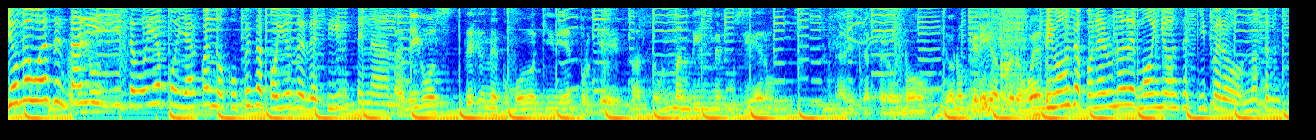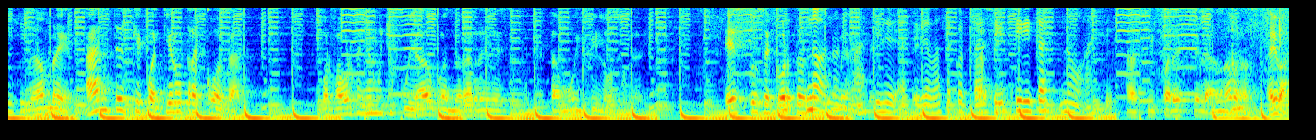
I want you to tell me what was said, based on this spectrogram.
Yo me voy a sentar y, te voy a apoyar cuando ocupes apoyo de decirte nada más. Amigos, déjenme acomodo aquí bien porque hasta un mandil me pusieron. pero no, yo no quería, pero bueno. Te íbamos a poner uno de moños aquí, pero no te los quisiste. No, hombre, antes que cualquier otra cosa, por favor tengan mucho cuidado cuando agarren esto, porque está muy filoso. Esto se corta. No, no, no, así, así le vas a cortar, así, tiritas, no, así. Así para este lado, vámonos, ahí va.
